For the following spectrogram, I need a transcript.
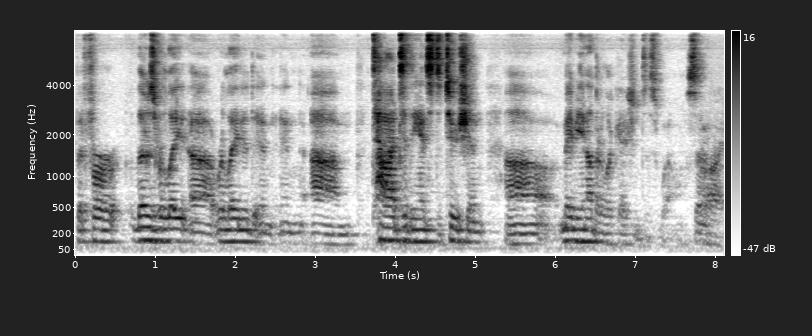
but for those relate uh, related and, and um, tied to the institution, uh, maybe in other locations as well. So Right.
